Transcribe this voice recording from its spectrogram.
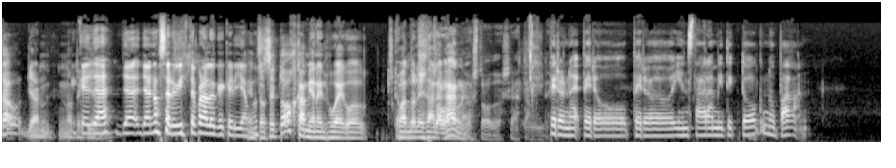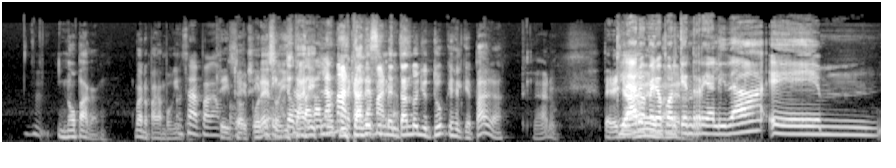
chao, ya no te que quiero. ya, ya, ya nos serviste para lo que queríamos. Entonces todos cambian el juego cuando Todos, les da la todos, gana. Todos, exactamente. pero no- pero pero Instagram y TikTok no pagan. No pagan. Bueno, pagan poquito. o sea, pagamos. TikTok, poco. sí, por eso. Y estás, paga y Las mucho. marcas, estás las desinventando YouTube, que es el que paga. Claro. Pero ya Claro, ver, pero porque en realidad em,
